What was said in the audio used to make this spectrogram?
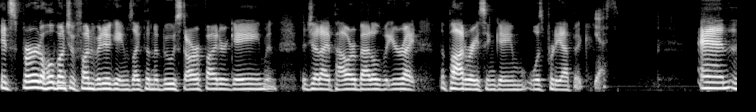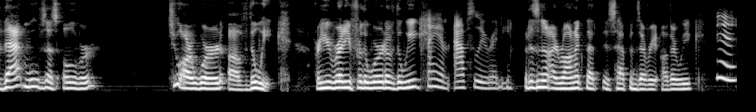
it spurred a whole bunch of fun video games like the Naboo Starfighter game and the Jedi Power Battles. But you're right, the pod racing game was pretty epic. Yes. And that moves us over to our word of the week. Are you ready for the word of the week? I am absolutely ready. But isn't it ironic that this happens every other week? Yeah,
